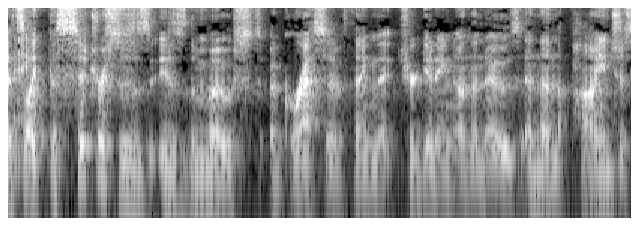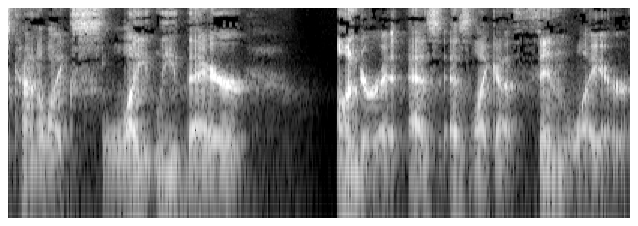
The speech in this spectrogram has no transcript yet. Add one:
it's like the citrus is, is the most aggressive thing that you're getting on the nose, and then the pine's just kind of like slightly there under it as as like a thin layer.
